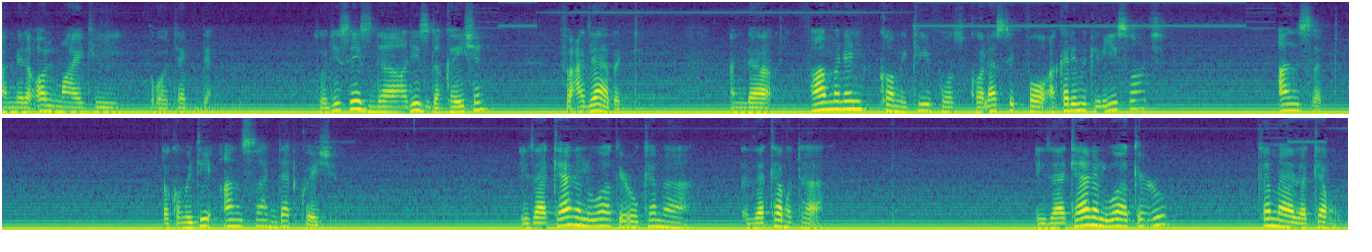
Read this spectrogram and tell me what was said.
and may the Almighty protect them. So this is the this is the occasion for Ajabat and the Permanent Committee for Scholastic for Academic Research answered. The committee answered that question. إذا كان الواقع كما ذكرت إذا كان الواقع كما ذكرت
